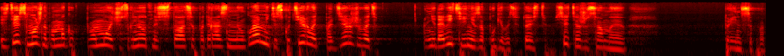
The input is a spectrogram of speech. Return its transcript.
Здесь можно помочь взглянуть на ситуацию под разными углами, дискутировать, поддерживать, не давить и не запугивать. То есть все те же самые принципы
